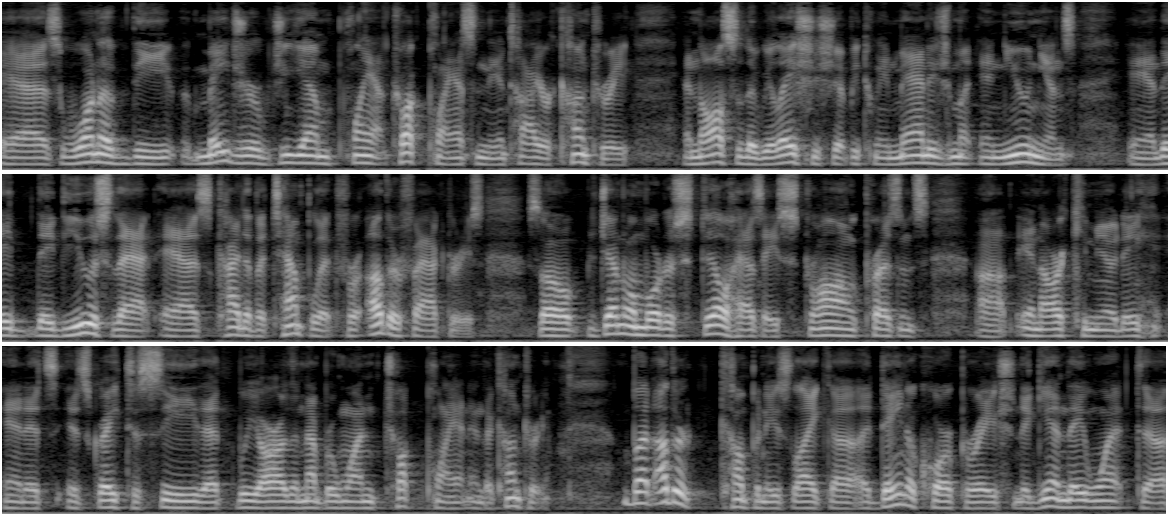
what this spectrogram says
as one of the major GM plant truck plants in the entire country, and also the relationship between management and unions and they, they've used that as kind of a template for other factories. So General Motors still has a strong presence uh, in our community, and it's, it's great to see that we are the number one truck plant in the country. But other companies like uh, Dana Corporation, again, they went uh,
